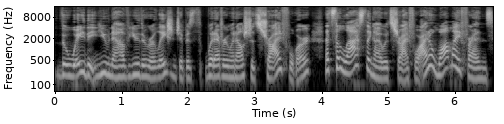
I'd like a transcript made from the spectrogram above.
the way that you now view the relationship is what everyone else should strive for. That's the last thing I would strive for. I don't want my friends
